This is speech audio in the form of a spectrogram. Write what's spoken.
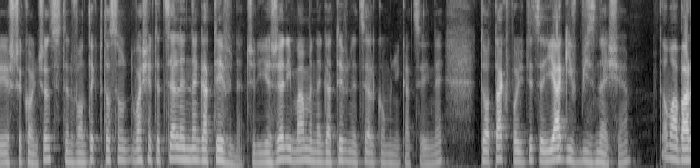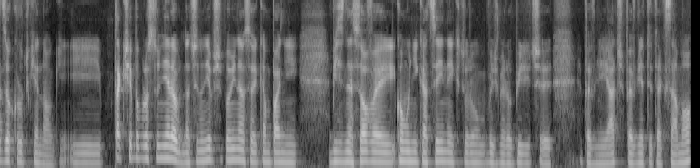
jeszcze kończąc ten wątek, to są właśnie te cele negatywne, czyli jeżeli mamy negatywny cel komunikacyjny, to tak w polityce, jak i w biznesie, to ma bardzo krótkie nogi i tak się po prostu nie robi. Znaczy, no nie przypominam sobie kampanii biznesowej, komunikacyjnej, którą byśmy robili, czy pewnie ja, czy pewnie ty tak samo,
